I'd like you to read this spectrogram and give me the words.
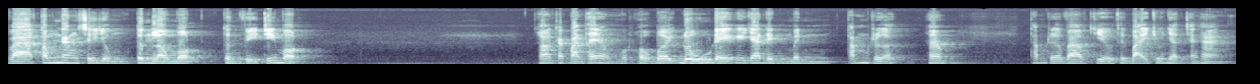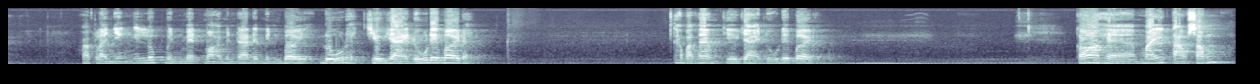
và công năng sử dụng từng lầu một từng vị trí một. Đó, các bạn thấy không? Một hồ bơi đủ để cái gia đình mình tắm rửa không tắm rửa vào chiều thứ bảy chủ nhật chẳng hạn hoặc là những cái lúc mình mệt mỏi mình ra đây mình bơi đủ rồi chiều dài đủ để bơi rồi. Các bạn thấy không? Chiều dài đủ để bơi có hệ máy tạo sóng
